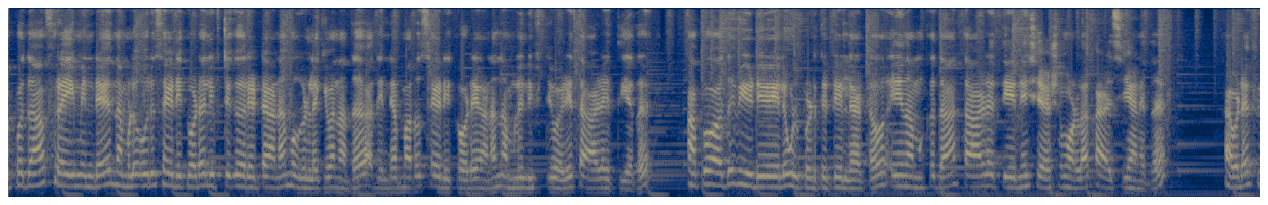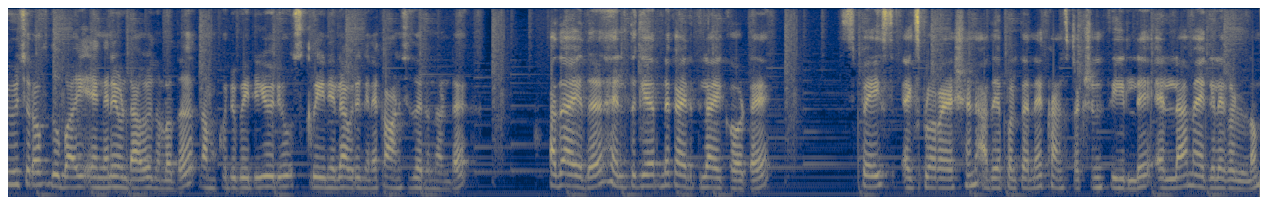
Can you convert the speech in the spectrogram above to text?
അപ്പോൾ ഇതാ ഫ്രെയിമിന്റെ നമ്മൾ ഒരു സൈഡിൽ കൂടെ ലിഫ്റ്റ് കയറിയിട്ടാണ് മുകളിലേക്ക് വന്നത്. അതിന്റെ മറു സൈഡിൽ കൂടെയാണ് നമ്മൾ ലിഫ്റ്റ് വഴി താഴെ എത്തിയത്. അപ്പോൾ അത് വീഡിയോയിൽ ഉൾപ്പെടുത്തിയിട്ടില്ല കേട്ടോ. ഇനി നമുക്ക് ഇതാ താഴെ എത്തിയതിന് ശേഷമുള്ള കാഴ്ചയാണിത്. അവിടെ ഫ്യൂച്ചർ ഓഫ് ദുബായ് എങ്ങനെ ഉണ്ടാവും എന്നുള്ളത് നമുക്കൊരു വലിയൊരു സ്ക്രീനിൽ അവരിങ്ങനെ കാണിച്ചു തരുന്നുണ്ട്. അതായത് ഹെൽത്ത് കെയറിന്റെ കാര്യത്തിലായിക്കോട്ടെ സ്പേസ് എക്സ്പ്ലോറേഷൻ അതേപോലെ തന്നെ കൺസ്ട്രക്ഷൻ ഫീൽഡ് എല്ലാ മേഖലകളിലും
